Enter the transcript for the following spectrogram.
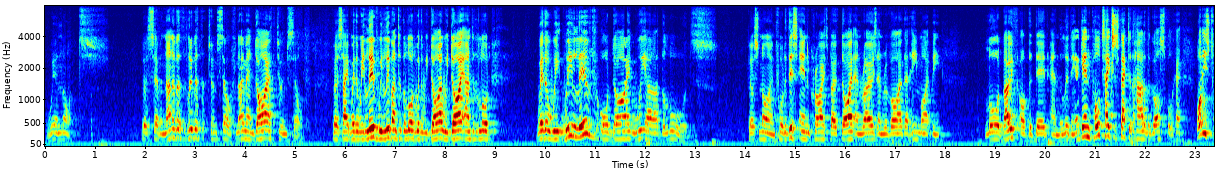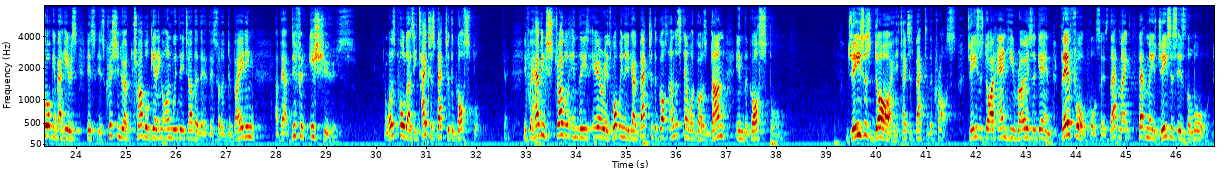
We're not. Verse 7 None of us liveth to himself, no man dieth to himself. Verse 8 Whether we live, we live unto the Lord. Whether we die, we die unto the Lord. Whether we, we live or die, we are the Lord's. Verse 9 For to this end Christ both died and rose and revived, that he might be Lord both of the dead and the living. Again, Paul takes us back to the heart of the gospel. Okay? What he's talking about here is, is, is Christians who have trouble getting on with each other. They're, they're sort of debating about different issues. And what does Paul does? He takes us back to the gospel. If we're having struggle in these areas, what we need to go back to the gospel, understand what God has done in the gospel. Jesus died. He takes us back to the cross. Jesus died and he rose again. Therefore, Paul says, that, make, that means Jesus is the Lord.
